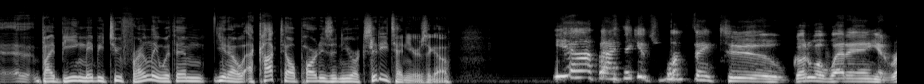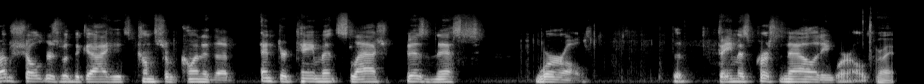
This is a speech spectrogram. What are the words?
uh, by being maybe too friendly with him you know at cocktail parties in New York City 10 years ago. Yeah, but I think it's one thing to go to a wedding and rub shoulders with the guy who comes from kind of the entertainment slash business world, the famous personality world. Right.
